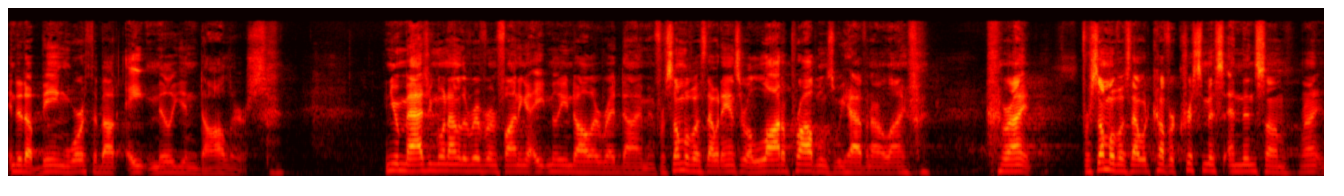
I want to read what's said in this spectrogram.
ended up being worth about $8 million. Can you imagine going down to the river and finding an $8 million red diamond? For some of us, that would answer a lot of problems we have in our life, right? For some of us, that would cover Christmas and then some, right?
